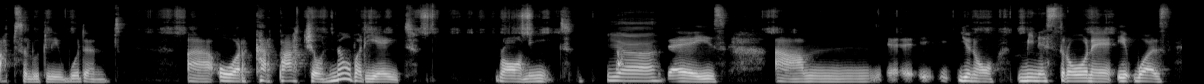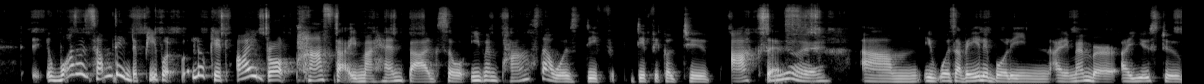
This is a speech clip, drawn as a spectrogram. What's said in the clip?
absolutely wouldn't uh, or carpaccio. Nobody ate raw meat. Yeah. Days, um, you know, minestrone. It was. It wasn't something that people look at. I brought pasta in my handbag, so even pasta was dif- difficult to access. Really? Um, it was available in i remember i used to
